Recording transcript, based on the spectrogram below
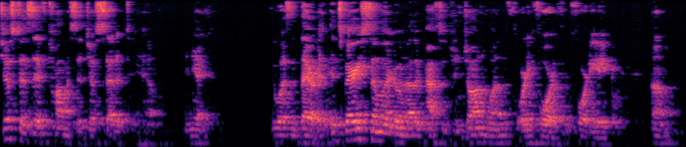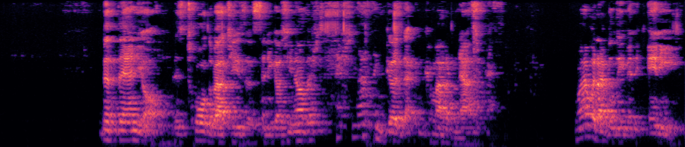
just as if Thomas had just said it to him, and yet he wasn't there. It's very similar to another passage in John 1 44 through 48. Um, Nathaniel is told about Jesus, and he goes, You know, there's, there's nothing good that can come out of Nazareth. Why would I believe in any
